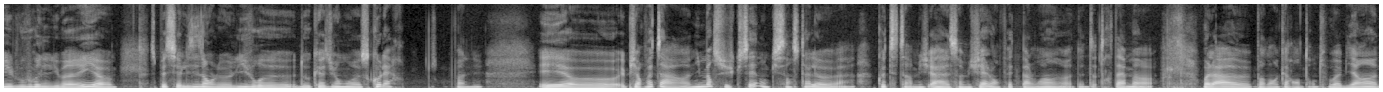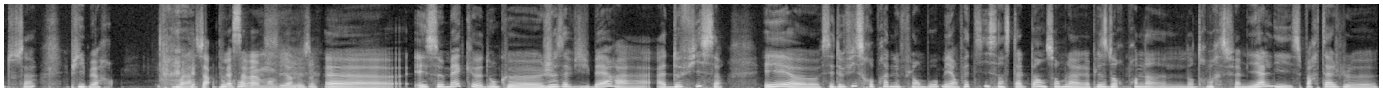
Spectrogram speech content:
il ouvre une librairie spécialisée dans le livre d'occasion scolaire. Et, euh, et puis en fait, ça a un immense succès. Donc il s'installe euh, à côté de à Saint-Michel, en fait, pas loin euh, de Notre-Dame. Voilà, pendant 40 ans, tout va bien, tout ça. Et puis il meurt. Voilà, peu Là, ça va moins bien déjà. Euh, et ce mec, donc euh, Joseph Gibert, a, a deux fils et euh, ces deux fils reprennent le flambeau, mais en fait ils s'installent pas ensemble à la place de reprendre l'entreprise familiale, ils se partagent le-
